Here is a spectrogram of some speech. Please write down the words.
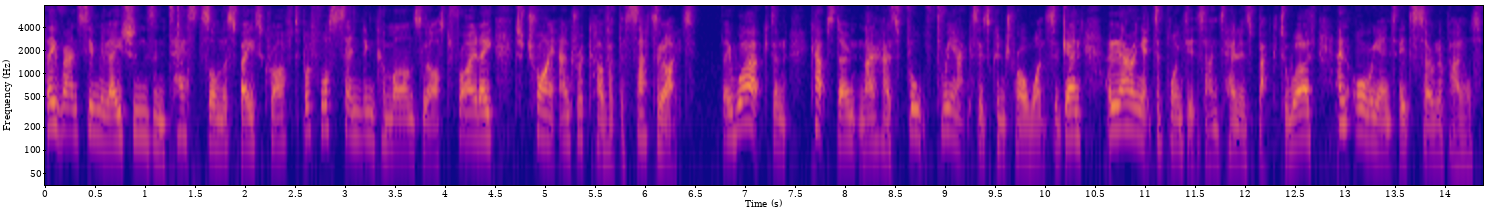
They ran simulations and tests on the spacecraft before sending commands last Friday to try and recover the satellite. They worked, and Capstone now has full three-axis control once again, allowing it to point its antennas back to Earth and orient its solar panels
